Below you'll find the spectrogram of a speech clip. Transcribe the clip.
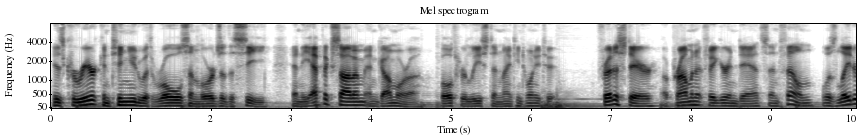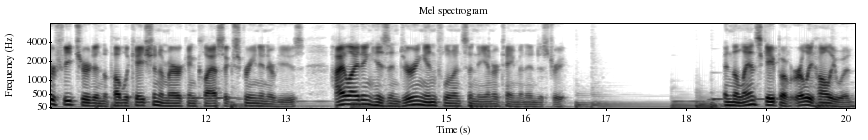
His career continued with roles in Lords of the Sea and the epic Sodom and Gomorrah, both released in 1922. Fred Astaire, a prominent figure in dance and film, was later featured in the publication American Classic Screen Interviews, highlighting his enduring influence in the entertainment industry. In the landscape of early Hollywood,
